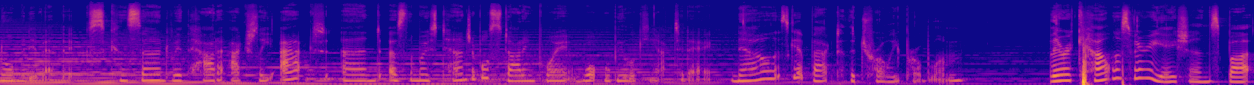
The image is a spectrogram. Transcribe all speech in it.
normative ethics, concerned with how to actually act, and as the most tangible starting point, what we'll be looking at today. Now, let's get back to the trolley problem. There are countless variations, but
